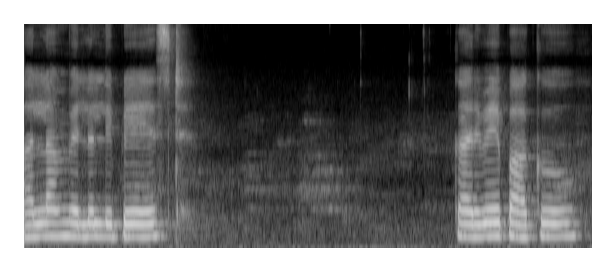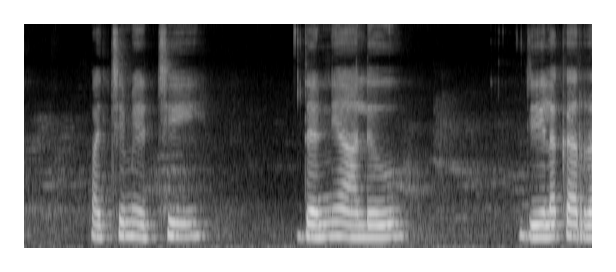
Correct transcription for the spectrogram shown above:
అల్లం వెల్లుల్లి పేస్ట్ కరివేపాకు పచ్చిమిర్చి ధనియాలు జీలకర్ర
